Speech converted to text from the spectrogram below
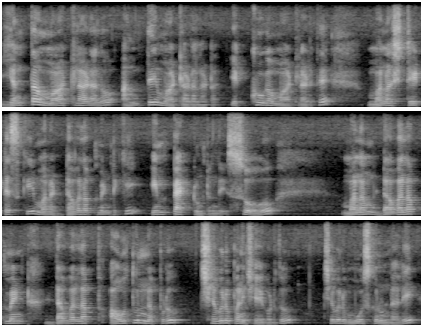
ఎంత మాట్లాడాలో అంతే మాట్లాడాలట. ఎక్కువగా మాట్లాడితే మన స్టేటస్కి మన డెవలప్మెంట్కి ఇంపాక్ట్ ఉంటుంది. సో మనం డెవలప్మెంట్ డెవలప్ అవుతున్నప్పుడు చెవులు పని చేయకూడదు చెవులు మూసుకుని ఉండాలి.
